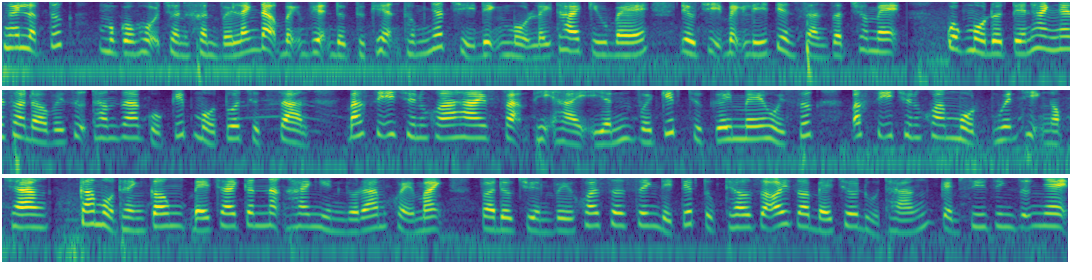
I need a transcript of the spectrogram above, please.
Ngay lập tức, một cuộc hội trần khẩn với lãnh đạo bệnh viện được thực hiện thống nhất chỉ định mổ lấy thai cứu bé, điều trị bệnh lý tiền sản giật cho mẹ. Cuộc mổ được tiến hành ngay sau đó với sự tham gia của kíp mổ tua trực sản, bác sĩ chuyên khoa 2 Phạm Thị Hải Yến với kíp trực gây mê hồi sức, bác sĩ chuyên khoa 1 Nguyễn Thị Ngọc Trang. Ca mổ thành công, bé trai cân nặng 2.000 g khỏe mạnh và được chuyển về khoa sơ sinh để tiếp tục theo dõi do bé chưa đủ tháng, kèm suy dinh dưỡng nhẹ.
